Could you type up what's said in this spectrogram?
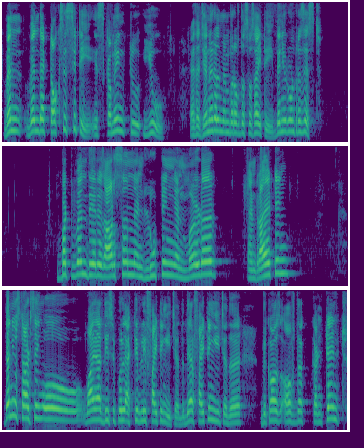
When, when that toxicity is coming to you as a general member of the society, then you don't resist. But when there is arson and looting and murder and rioting, then you start saying, oh, why are these people actively fighting each other? They are fighting each other because of the content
